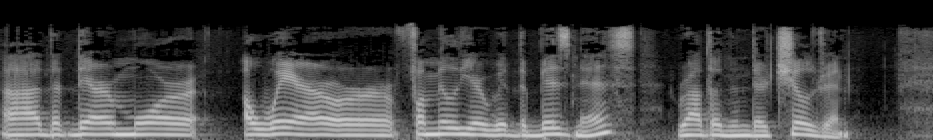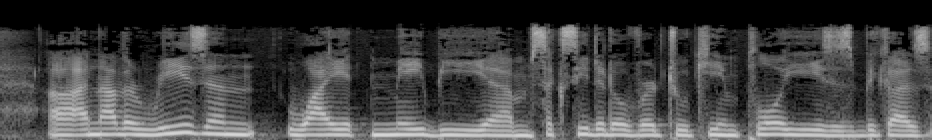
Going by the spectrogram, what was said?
uh, that they're more aware or familiar with the business rather than their children. Uh, another reason why it may be um, succeeded over to key employees is because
